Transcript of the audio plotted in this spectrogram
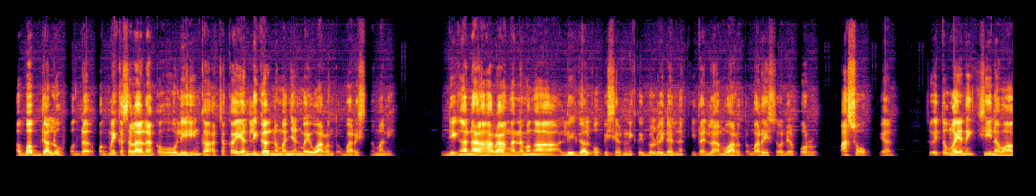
above the law. Pag, pag may kasalanan ka, huhulihin ka. At saka yan, legal naman yan. May warrant of arrest naman eh. Hindi nga naharangan ng mga legal officer ni Kibuloy dahil nakita nila ang warrant of arrest. So therefore, pasok. Yan. So ito ngayon na mga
